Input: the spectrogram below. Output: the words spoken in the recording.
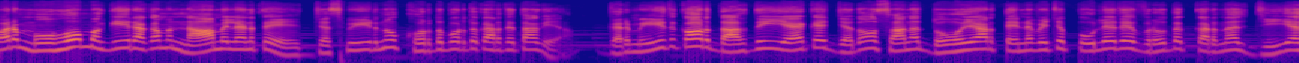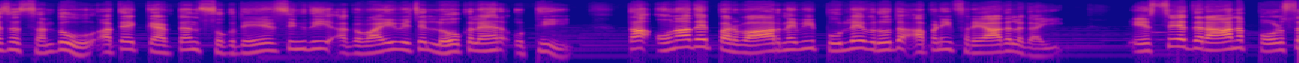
ਪਰ ਮੋਹੋ ਮੰਗੀ ਰਕਮ ਨਾ ਮਿਲਣ ਤੇ ਜਸਬੀਰ ਨੂੰ ਖੁਰਦ-ਬੁਰਦ ਕਰ ਦਿੱਤਾ ਗਿਆ। ਗਰਮੀਤ ਕੌਰ ਦੱਸਦੀ ਹੈ ਕਿ ਜਦੋਂ ਸਨ 2003 ਵਿੱਚ ਪੂਲੇ ਦੇ ਵਿਰੁੱਧ ਕਰਨਲ ਜੀਐਸ ਸੰਧੂ ਅਤੇ ਕੈਪਟਨ ਸੁਖਦੇਵ ਸਿੰਘ ਦੀ ਅਗਵਾਈ ਵਿੱਚ ਲੋਕ ਲਹਿਰ ਉੱਠੀ, ਤਾਂ ਉਹਨਾਂ ਦੇ ਪਰਿਵਾਰ ਨੇ ਵੀ ਪੂਲੇ ਵਿਰੁੱਧ ਆਪਣੀ ਫਰਿਆਦ ਲਗਾਈ। ਇਸੇ ਦੌਰਾਨ ਪੁਲਿਸ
